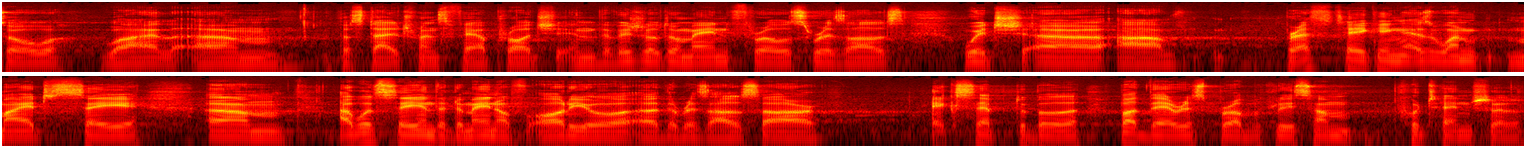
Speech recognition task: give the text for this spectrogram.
So while um, the style transfer approach in the visual domain throws results which uh, are breathtaking, as one might say, um, I would say in the domain of audio uh, the results are acceptable, but there is probably some potential.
